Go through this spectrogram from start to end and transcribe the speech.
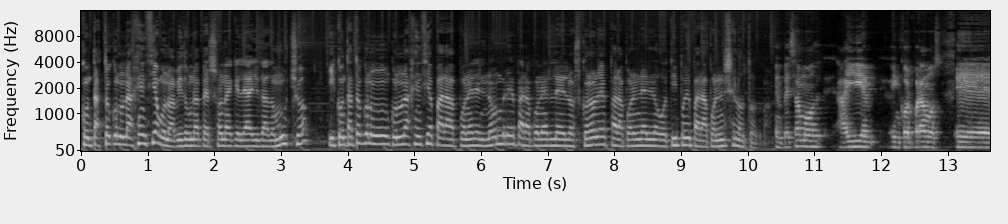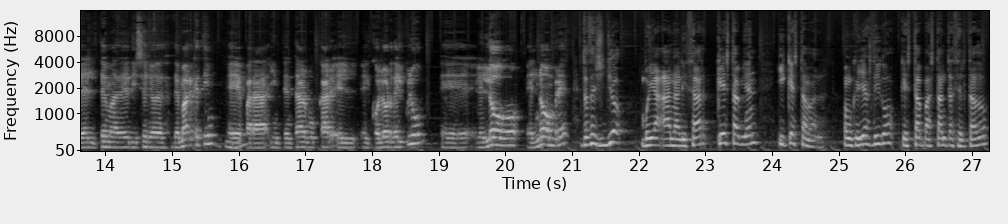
contactó con una agencia, bueno, ha habido una persona que le ha ayudado mucho, y contactó con, una agencia para poner el nombre, para ponerle los colores, para ponerle el logotipo y para ponérselo todo. Empezamos, ahí em, incorporamos eh, el tema de diseño de, marketing eh, para intentar buscar el, color del club, eh, el logo, el nombre. Entonces yo voy a analizar qué está bien y qué está mal. Aunque ya os digo que está bastante acertado,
